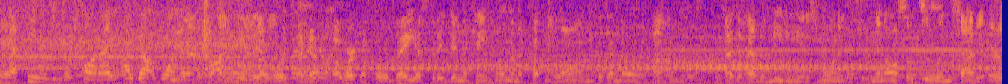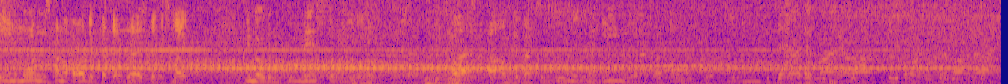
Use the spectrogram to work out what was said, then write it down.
Yeah, steam engines are fun. I, I got one that's in the process. Yesterday I worked. I got I worked a full day yesterday. Then I came home and I cut my lawn because I know um, I had to the meeting here this morning. And then also too inside it early in the morning it's kind of hard to cut that grass because it's like you know the, the mist or I'll, I'll get back to doing it in the evening when I come home. Yeah, I did mine uh,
